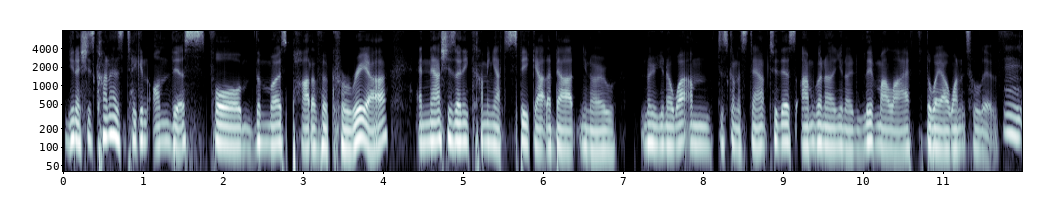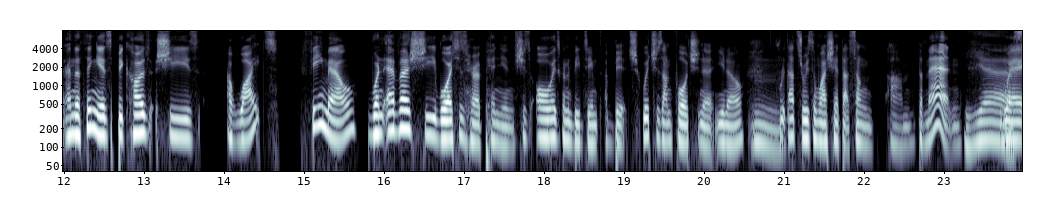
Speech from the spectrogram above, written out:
you know, she's kind of has taken on this for the most part of her career. And now she's only coming out to speak out about, you know, no, you know what? I'm just going to stand up to this. I'm going to, you know, live my life the way I want it to live. Mm, and the thing is, because she's a white female, whenever she voices her opinion, she's always going to be deemed a bitch, which is unfortunate, you know? Mm. That's the reason why she had that song, um, The Man. Yes. where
